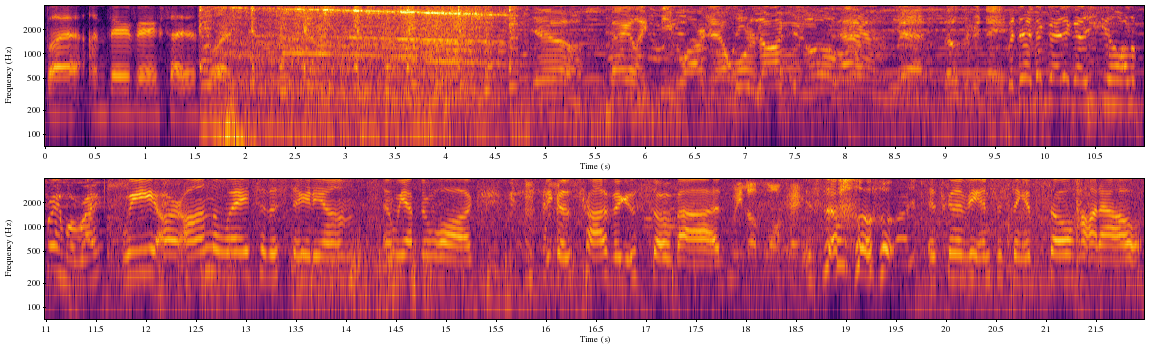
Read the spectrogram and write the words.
But I'm very, very excited for it. Like Steve Largent, Steve Warren Largent, Mooney. oh, yeah, man, yeah, those are good days. But that, that guy, that guy, he's a Hall of Famer, right? We are on the way to the stadium and we have to walk because traffic is so bad. We love walking. So it's gonna be interesting. It's so hot out.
